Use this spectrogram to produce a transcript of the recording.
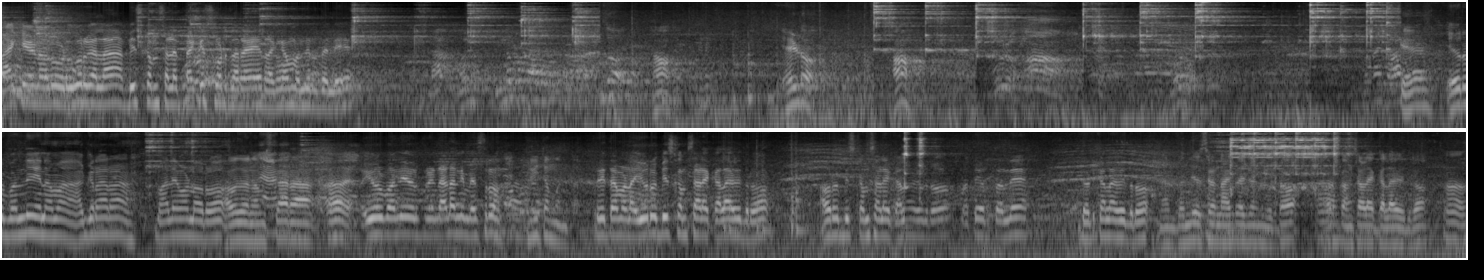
ರಾಖಿ ಅಣ್ಣವರು ಹುಡುಗರಿಗೆಲ್ಲ ಬೀಸ್ ಕಂಸಳೆ ಪ್ಯಾಕೇಜ್ ಕೊಡ್ತಾರೆ ರಂಗಮಂದಿರದಲ್ಲಿ ಎರಡು. ಇವರು ಬಂದು ನಮ್ಮ ಅಗ್ರಾರ ಮಾದೇವಣ್ಣವರು ಹೌದಾ ನಮಸ್ಕಾರ. ಇವ್ರು ಬಂದು ಇವ್ರ ಫ್ರೆಂಡ್ ಅಣ್ಣ ನಿಮ್ಮ ಹೆಸರು? ಪ್ರೀತಮ್ ಅಂತ. ಪ್ರೀತಮಣ್ಣ ಇವರು ಬೀಸ್ ಕಂಸಾಳೆ ಕಲಾವಿದ್ರು. ಅವರು ಬೀಸ್ ಕಂಸಾಳೆ ಕಲಾವಿದ್ರು. ಮತ್ತೆ ಇವ್ರ ತಂದೆ ದೊಡ್ಡ ಕಲಾವಿದ್ರು. ನನ್ನ ತಂದೆ ಹೆಸರು ನಾಗರಾಜ್ ಅಂದ್ಬಿಟ್ಟು ಅವ್ರು ಕಂಸಾಳೆ ಕಲಾವಿದ್ರು. ಹಾಂ.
